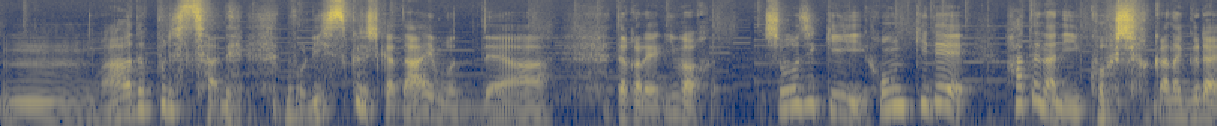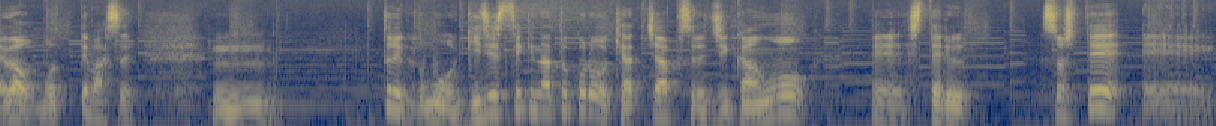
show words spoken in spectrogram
うん。 WordPress さーで もうリスクしかないもんだよ。だから今正直本気でハテナに移行しようかなぐらいは思ってます。うん。とにかくもう技術的なところをキャッチアップする時間を、えー、捨てる。そして、え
